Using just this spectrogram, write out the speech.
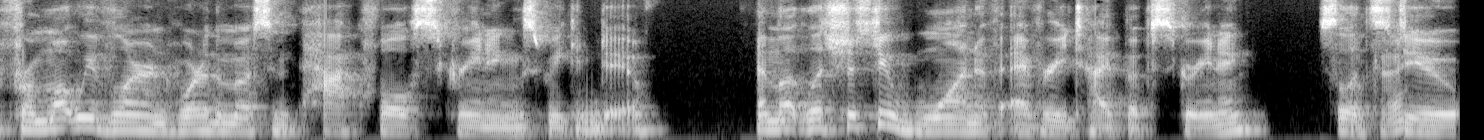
from what we've learned, what are the most impactful screenings we can do? And let, us just do one of every type of screening. So let's okay. do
